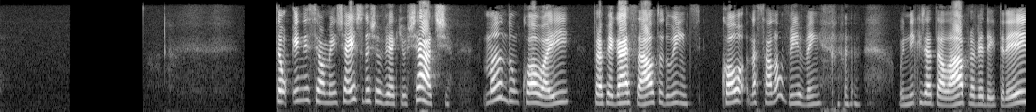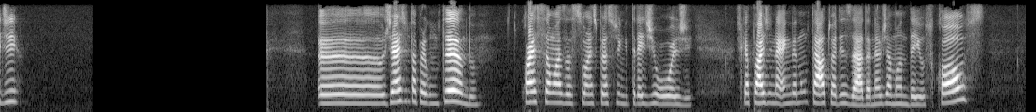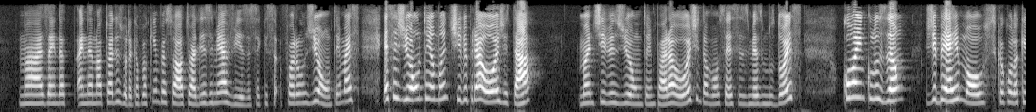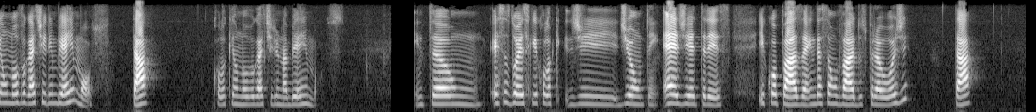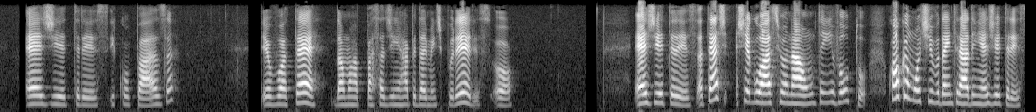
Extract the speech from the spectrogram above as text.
Então, inicialmente é isso. Deixa eu ver aqui o chat. Manda um call aí para pegar essa alta do índice na sala ao vivo, hein? o Nick já tá lá para ver day trade. Uh, o Gerson tá perguntando quais são as ações para swing trade hoje. Acho que a página ainda não está atualizada, né? Eu já mandei os calls, mas ainda, ainda não atualizou. Daqui a pouquinho o pessoal atualiza e me avisa. Esses aqui foram os de ontem, mas esses de ontem eu mantive para hoje, tá? Mantive os de ontem para hoje, então vão ser esses mesmos dois, com a inclusão de BR Malls, que eu coloquei um novo gatilho em BR Malls, tá? Coloquei um novo gatilho na BR Malls. Então, esses dois que coloquei de, de ontem, Edge E3 e Copasa, ainda são válidos para hoje, tá? Edge E3 e Copasa. Eu vou até dar uma passadinha rapidamente por eles, ó. EG3 até chegou a acionar ontem e voltou. Qual que é o motivo da entrada em EG3?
